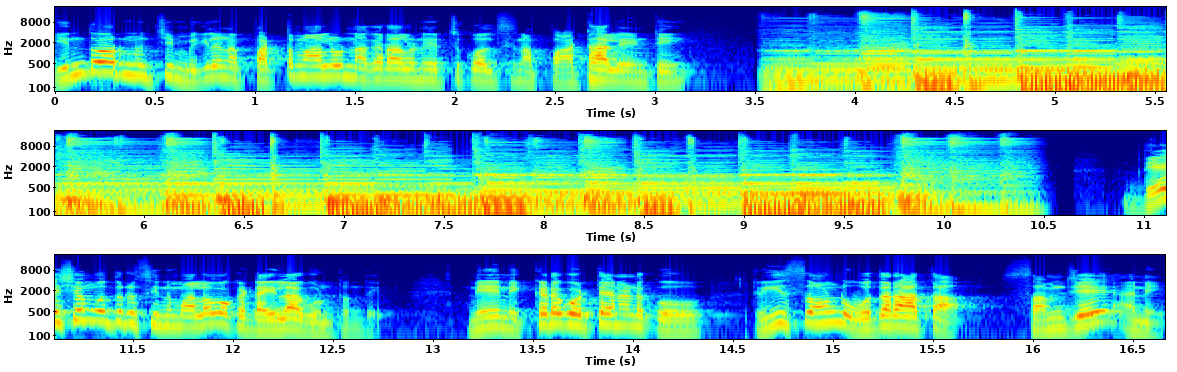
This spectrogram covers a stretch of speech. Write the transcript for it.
ఇందోర్ నుంచి మిగిలిన పట్టణాలు నగరాలు నేర్చుకోవాల్సిన పాఠాలేంటి? దేశముద్రు సినిమాలో ఒక డైలాగ్ ఉంటుంది. నేను ఇక్కడ కొట్టాననుకో రీసౌండ్ ఉదరాత సంజే అని.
